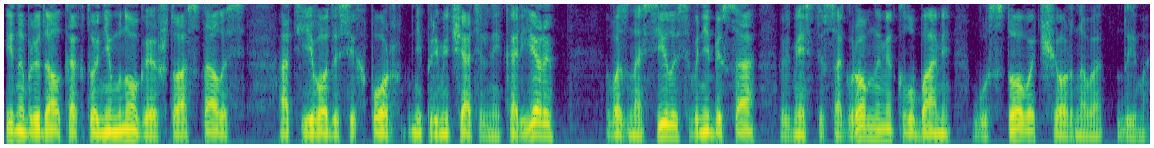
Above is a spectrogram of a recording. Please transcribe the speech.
и наблюдал, как то немногое, что осталось от его до сих пор непримечательной карьеры, возносилось в небеса вместе с огромными клубами густого черного дыма.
